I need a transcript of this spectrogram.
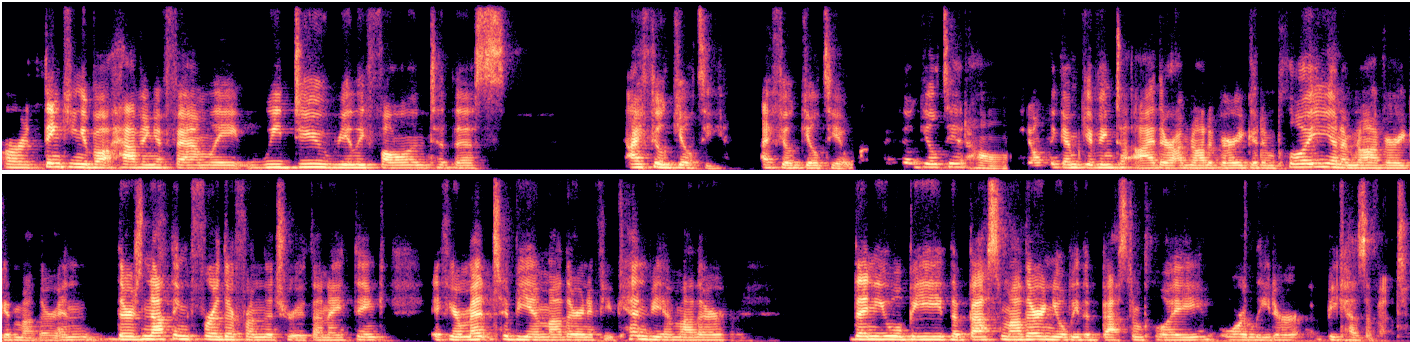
are thinking about having a family, we do really fall into this. I feel guilty. I feel guilty at work. I feel guilty at home. I don't think I'm giving to either. I'm not a very good employee and I'm not a very good mother. And there's nothing further from the truth. And I think if you're meant to be a mother and if you can be a mother, then you will be the best mother and you'll be the best employee or leader because of it.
